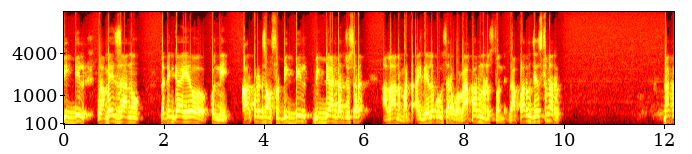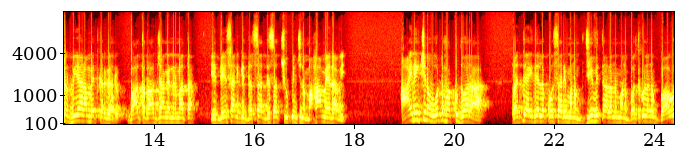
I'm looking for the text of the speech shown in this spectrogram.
బిగ్ డీల్ ఇప్పుడు అమెజాన్ లేకపోతే ఇంకా ఏదో కొన్ని కార్పొరేట్ సంస్థలు బిగ్ డీల్ బిగ్ డే అంటారు చూసారా? అలా అన్నమాట. ఐదేళ్ళకు ఒకసారి ఒక వ్యాపారం నడుస్తుంది. వ్యాపారం చేస్తున్నారు. డాక్టర్ బిఆర్ అంబేద్కర్ గారు భారత రాజ్యాంగ నిర్మాత ఈ దేశానికి దశ దిశ చూపించిన మహామేధావి. ఆయన ఇచ్చిన ఓటు హక్కు ద్వారా ప్రతి ఐదేళ్ళకోసారి మనం జీవితాలను మన బతుకులను బాగు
